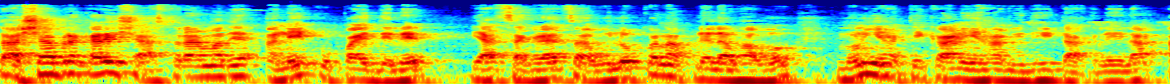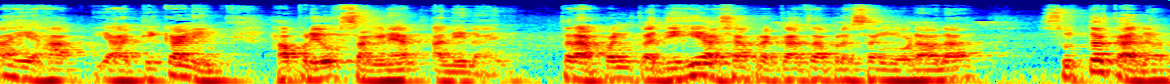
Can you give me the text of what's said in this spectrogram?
तर अशा प्रकारे शास्त्रामध्ये अनेक उपाय दिलेत. या सगळ्याचं अवलोकन आपल्याला व्हावं. म्हणून या ठिकाणी हा विधी टाकलेला आहे. हा या ठिकाणी हा प्रयोग सांगण्यात आलेला आहे. तर आपण कधीही अशा प्रकारचा प्रसंग ओढावला सुतक आलं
